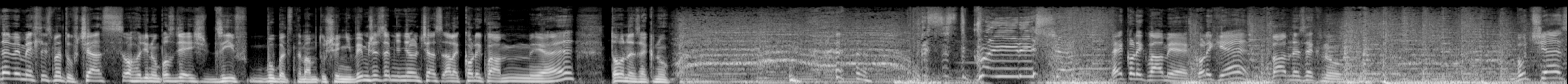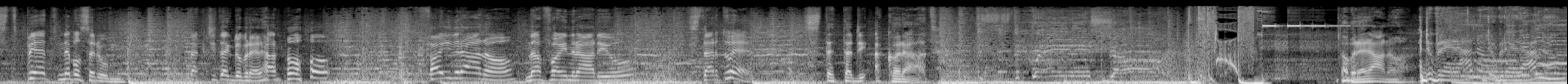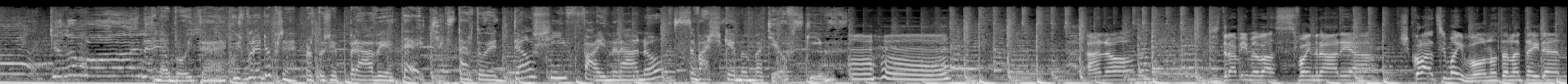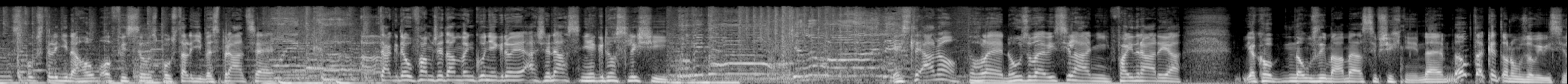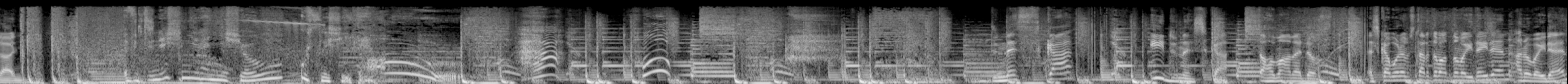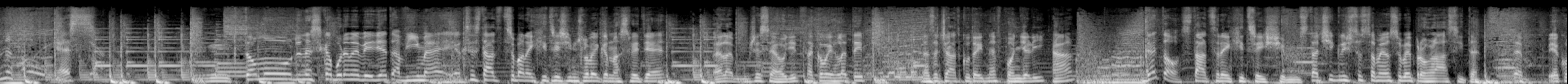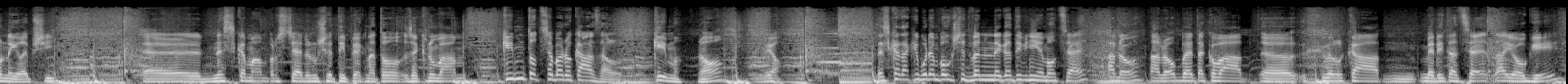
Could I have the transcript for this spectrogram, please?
Nevím, jestli jsme tu včas, o hodinu později, dřív vůbec nemám tušení. Vím, že jsem měnil čas, ale kolik vám je, to neřeknu. Ne, kolik vám je, kolik je, vám neřeknu. Buď šest, pět nebo sedm. Tak či tak dobré ráno. Fajn ráno na Fajn rádiu. Startuje. Jste tady akorát. Dobré ráno. Dobré ráno. Dobré ráno. Nebojte, už bude dobře, protože právě teď startuje další Fajn ráno s Vaškem Matějovským. Ano, zdravíme vás z Fine Rádia. Školáci mají volno tenhle týden, spousta lidí na home officeu, spousta lidí bez práce. Tak doufám, že tam venku někdo je a že nás někdo slyší. Jestli ano, tohle je nouzové vysílání Fine Rádia. Jako nouzy máme asi všichni, ne? No, tak je to nouzový vysílání. V dnešní ranní show uslyšíte. Dneska i dneska toho máme dost. Dneska budeme startovat nový týden a nový den. Yes. K tomu dneska budeme vědět a víme, jak se stát třeba nejchytřejším člověkem na světě. Hele, může se hodit takovýhle typ na začátku týdne v pondělí, ha? Jde to stát se nejchytřejším. Stačí, když to sami o sobě prohlásíte. To je jako nejlepší. E, dneska mám prostě jednoduše tip, jak na to řeknu vám. Kim to třeba dokázal? Kim, no? Jo. Dneska taky budeme pouštět ven negativní emoce. Ano, ano, bude taková uh, chvilka mm, meditace a jogy.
